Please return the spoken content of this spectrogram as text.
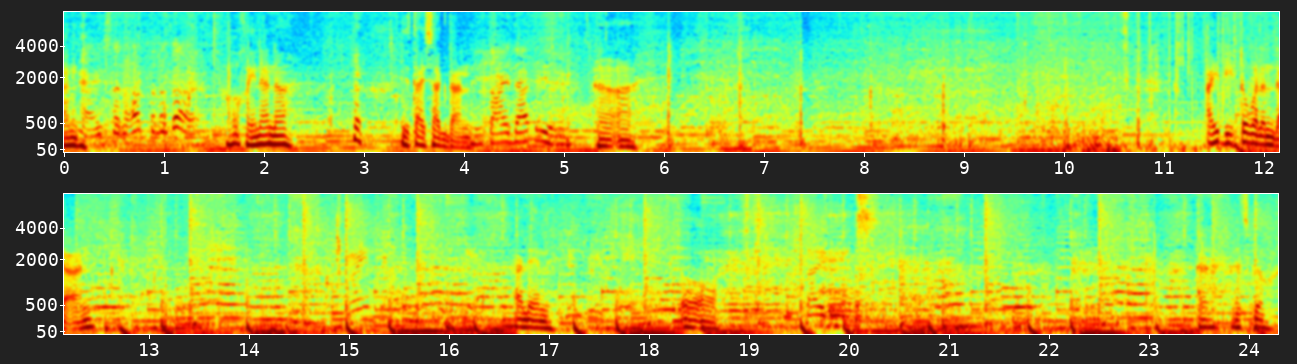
Hagdan. Ayos na lahat talaga eh. Okay na na. Hindi tayo sa hagdan. Hindi tayo dati eh. Ha, ah. Ay, dito walang daan. Alin? Oo. Ah, let's go.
